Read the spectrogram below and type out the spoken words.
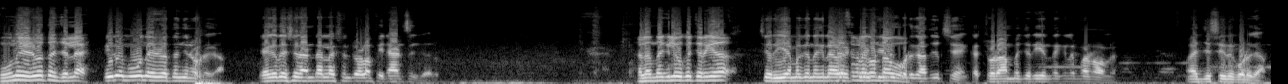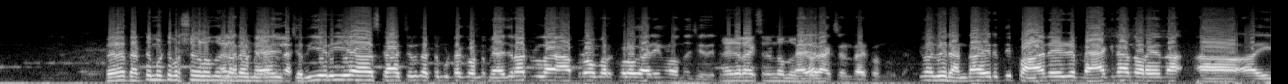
മൂന്ന് എഴുപത്തഞ്ച് അല്ലേ? ഇത് മൂന്ന് എഴുപത്തഞ്ചിന് കൊടുക്കാം ഏകദേശം രണ്ടര ലക്ഷം രൂപ ഫിനാൻസും കയറും. അല്ല എന്തെങ്കിലുമൊക്കെ ചെറിയ ചെറിയ നമുക്ക് എന്തെങ്കിലും? കൊടുക്കാം. തീർച്ചയായും. കച്ചവടമാകുമ്പോൾ ചെറിയ എന്തെങ്കിലും വേണമല്ലോ. അഡ്ജസ്റ്റ് ചെയ്ത് കൊടുക്കാം. വേറെ തട്ടുമുട്ട് പ്രശ്നങ്ങളൊന്നും ചെറിയ ചെറിയ സ്ക്രാച്ചിലും തട്ടുമുട്ടൊക്കെ ഉണ്ട്. മേജറായിട്ടുള്ള അബ്രോ വർക്കുകളോ കാര്യങ്ങളോ ഒന്നും ചെയ്തിട്ടില്ല. മേജർ ആക്സിഡന്റ് ഒന്നും മേജർ ആക്സിഡന്റ് ആയിട്ടൊന്നുമില്ല. അത് രണ്ടായിരത്തി പതിനേഴ് മാഗ്ന എന്ന് പറയുന്ന ഈ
